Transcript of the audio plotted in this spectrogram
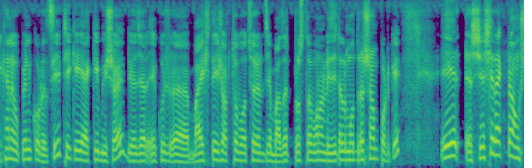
এখানে ওপেন করেছি, ঠিক এই একই বিষয়, দুই হাজার একুশ বাইশ, তেইশ অর্থ বছরের যে বাজেট প্রস্তাবনা ডিজিটাল মুদ্রা সম্পর্কে। এর শেষের একটা অংশ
